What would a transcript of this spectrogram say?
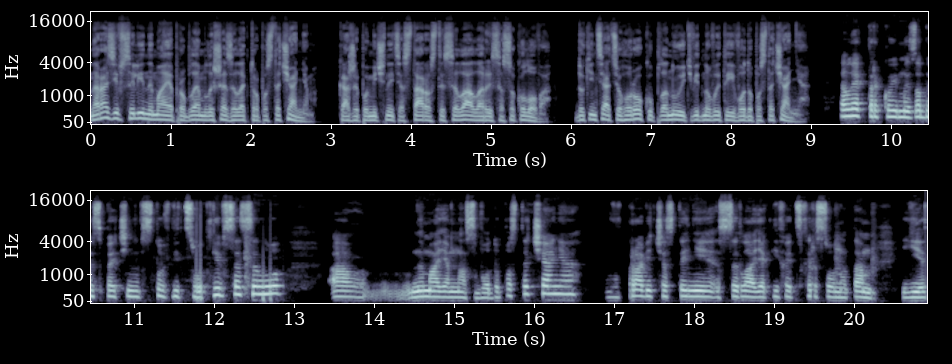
Наразі в селі немає проблем лише з електропостачанням, каже помічниця старости села Лариса Соколова. До кінця цього року планують відновити і водопостачання. Електрикою ми забезпечені в 100% все село, а немає в нас водопостачання. В правій частині села, як їхати з Херсона, там є,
